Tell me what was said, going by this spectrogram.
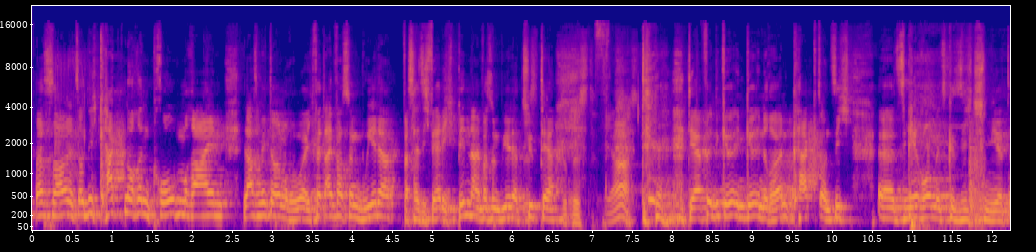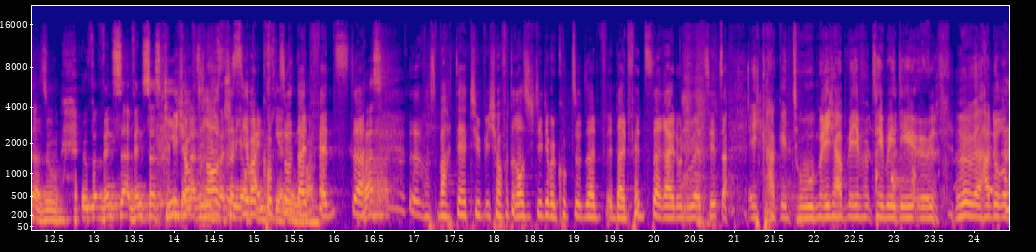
Was soll's? Und ich kack noch in Proben rein. Lass mich doch in Ruhe. Ich werde einfach so ein weirder, was heißt ich werde, ich bin einfach so ein weirder Typ, der, Du bist. Ja. der in, in, in Röhren kackt und sich äh, Serum ins Gesicht schmiert. Also wenn es das gibt, Ich dann hoffe lasse ich mich draußen, wahrscheinlich auch jemand guckt so in dein irgendwann. Fenster. Was? Äh, Was macht der Typ? Ich hoffe draußen steht jemand, guckt so in dein, in dein Fenster rein und du erzählst, ich kacke in Tuben, ich habe CBD-Öl, Handtuch im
